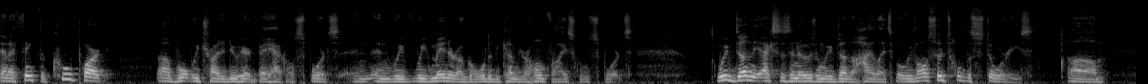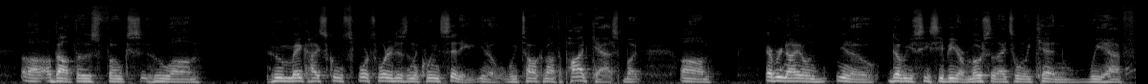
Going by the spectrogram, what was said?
And I think the cool part of what we try to do here at Bahakel Sports, and, and we've, we've made it our goal to become your home for high school sports. We've done the X's and O's and we've done the highlights, but we've also told the stories um, uh, about those folks who um, who make high school sports what it is in the Queen City. You know, we talk about the podcast, but um, every night on you know WCCB or most of the nights when we can, we have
